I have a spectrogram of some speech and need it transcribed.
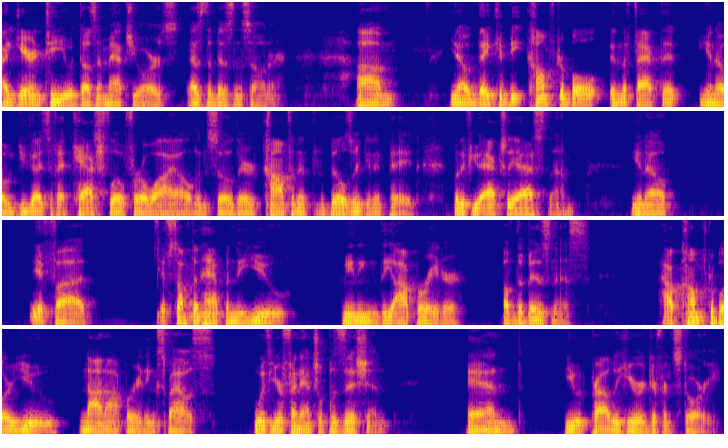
I guarantee you it doesn't match yours as the business owner. Um, you know, they could be comfortable in the fact that, you know, you guys have had cash flow for a while and so they're confident that the bills are getting paid. But if you actually ask them, you know, if uh if something happened to you, meaning the operator of the business, how comfortable are you, non-operating spouse, with your financial position? And you would probably hear a different story.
